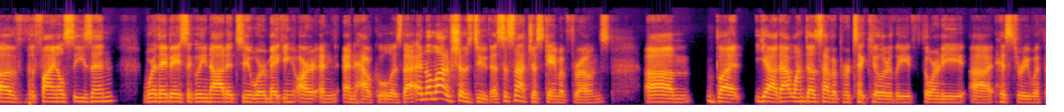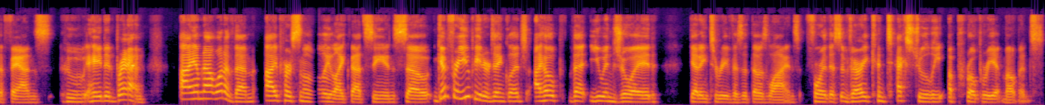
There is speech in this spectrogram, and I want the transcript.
of the final season where they basically nodded to we're making art and and how cool is that? And a lot of shows do this. It's not just Game of Thrones. Um, but yeah, that one does have a particularly thorny uh, history with the fans who hated Bran. I am not one of them. I personally like that scene. So good for you, Peter Dinklage. I hope that you enjoyed getting to revisit those lines for this very contextually appropriate moment.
